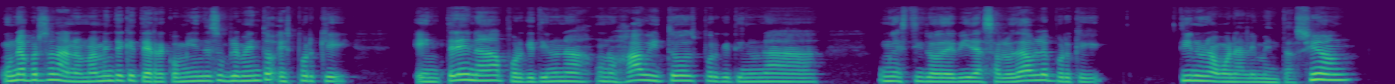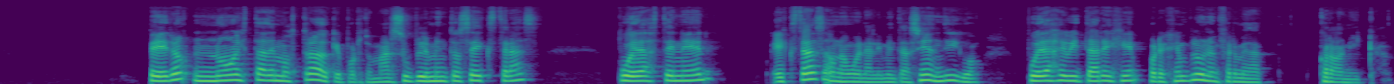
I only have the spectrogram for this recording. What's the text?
Una persona normalmente que te recomiende suplemento es porque entrena, porque tiene unos hábitos, porque tiene un estilo de vida saludable, porque tiene una buena alimentación pero no está demostrado que por tomar suplementos extras puedas tener extras a una buena alimentación, digo, puedas evitar, por ejemplo, una enfermedad crónica.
